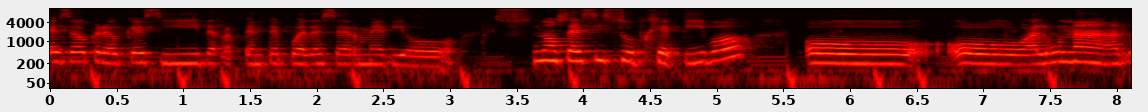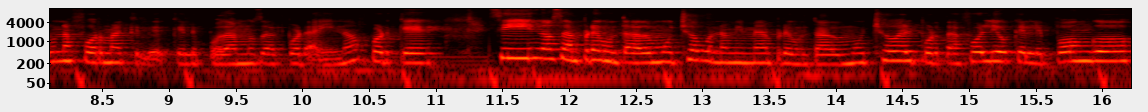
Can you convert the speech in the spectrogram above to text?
eso creo que sí de repente puede ser medio, no sé si subjetivo o, alguna, alguna forma que le, que le, podamos dar por ahí, ¿no? Porque sí nos han preguntado mucho, bueno, a mí me han preguntado mucho el portafolio que le pongo,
